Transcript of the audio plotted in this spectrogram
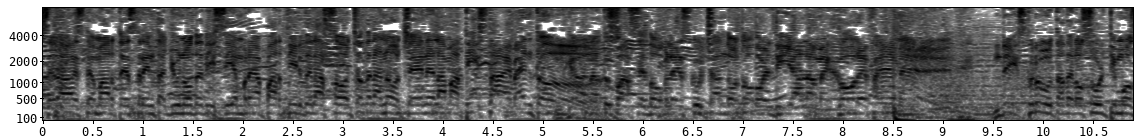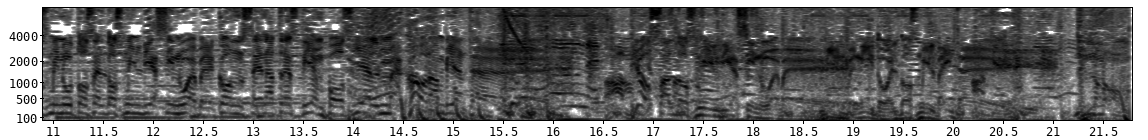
Será este martes 31 de diciembre a partir de las 8 de la noche en el Amatista Evento. Gana tu pase doble escuchando todo el día la mejor FM. Disfruta de los últimos minutos del 2019 con cena tres tiempos y el mejor ambiente. Adiós al 2019. Bienvenido el 2020. Aquí no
